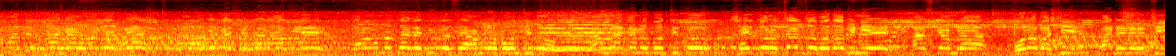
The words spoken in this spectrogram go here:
আমাদের জায়গায় আমাদের গ্যাস আমাদেরকে সেটা না দিয়ে তারা অন্য জায়গায় দিতেছে আমরা বঞ্চিত আমরা কেন বঞ্চিত সেই জন্য চার দফা দাবি নিয়ে আজকে আমরা ভোলাবাসী মাঠে নেমেছি।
